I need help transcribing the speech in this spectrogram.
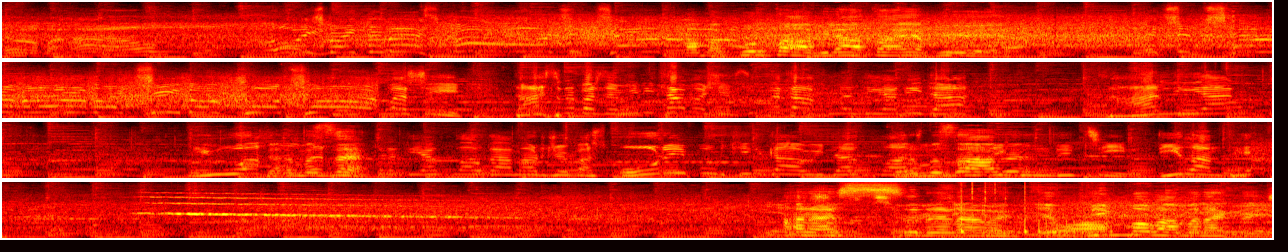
Carvajal. Oh, he's made the best. Oh, it's a terrible, Ama Kurt abi bile hata yapıyor ya. it's a terrible error by Thibaut Courtois. Masih. Taas na ba sa Winnie Tamashev? Suka ta Finlandia nida. Zalian. Juha Kırmızı. Tretiak lauga marjubas. Ori burkin gawida. Kırmızı abi. Dilan Anasının amı. Ya pinball amına koyayım.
